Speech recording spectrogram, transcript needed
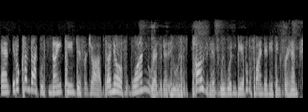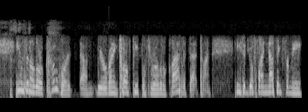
and it'll come back with 19 different jobs. I know of one resident who was positive we wouldn't be able to find anything for him. He was in a little cohort. Um, we were running 12 people through a little class at that time. He said, "You'll find nothing for me."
